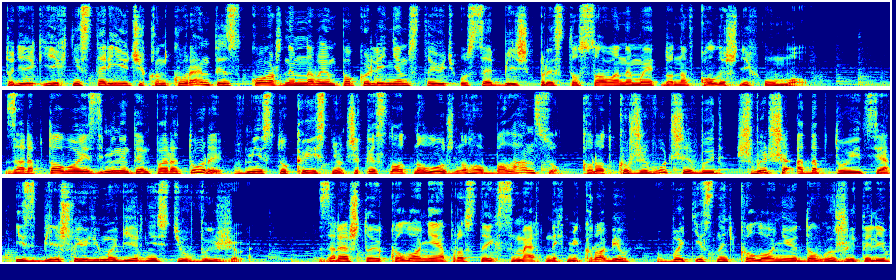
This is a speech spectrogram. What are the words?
тоді як їхні старіючі конкуренти з кожним новим поколінням стають усе більш пристосованими до навколишніх умов. За раптової зміни температури вмісту кисню чи кислотно-лужного балансу короткоживучий вид швидше адаптується і з більшою ймовірністю виживе. Зрештою, колонія простих смертних мікробів витіснить колонію довгожителів,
